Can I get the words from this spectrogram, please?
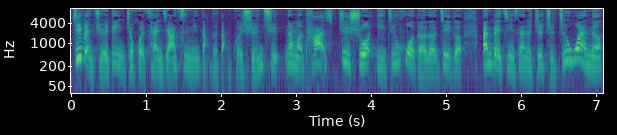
基本决定就会参加自民党的党魁选举。那么他据说已经获得了这个安倍晋三的支持之外呢，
